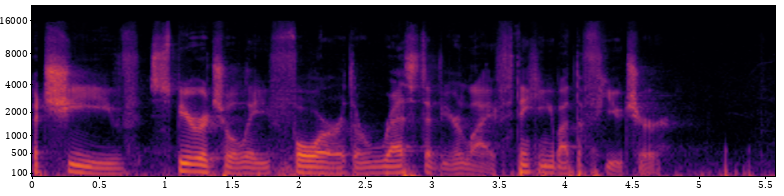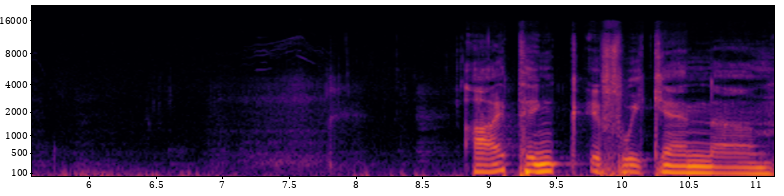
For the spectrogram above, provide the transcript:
achieve spiritually for the rest of your life, thinking about the future? I think if we can um,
